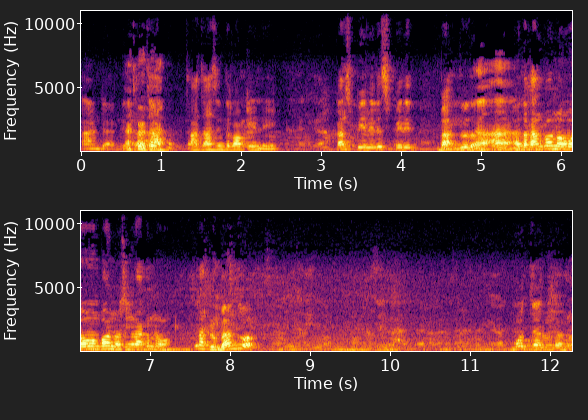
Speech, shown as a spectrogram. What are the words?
Anda, ini caca caca sing teko kene. kan spirit itu spirit bantu tuh Heeh. nah tekan kono ngomong kono sing ora kena ora gelem bantu kok modal kono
